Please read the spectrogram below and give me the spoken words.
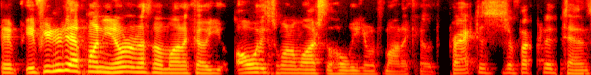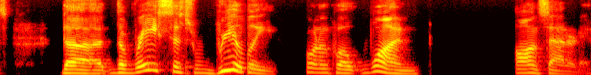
if if you're new to F1, you don't know nothing about Monaco. You always want to watch the whole weekend with Monaco. The practices are fucking intense. The the race is really quote unquote won on Saturday.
